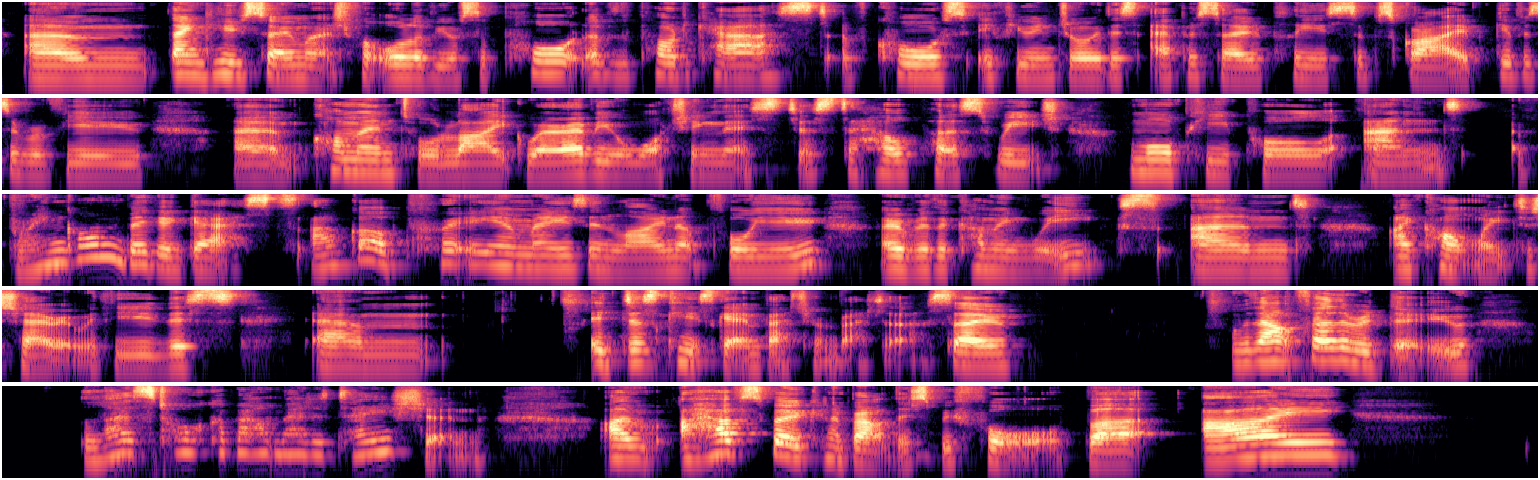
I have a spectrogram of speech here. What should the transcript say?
Um, thank you so much for all of your support of the podcast. Of course, if you enjoy this episode, please subscribe, give us a review, um, comment or like wherever you're watching this, just to help us reach more people and bring on bigger guests. I've got a pretty amazing lineup for you over the coming weeks, and I can't wait to share it with you. This um, it just keeps getting better and better. So, without further ado, let's talk about meditation. I, I have spoken about this before, but I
